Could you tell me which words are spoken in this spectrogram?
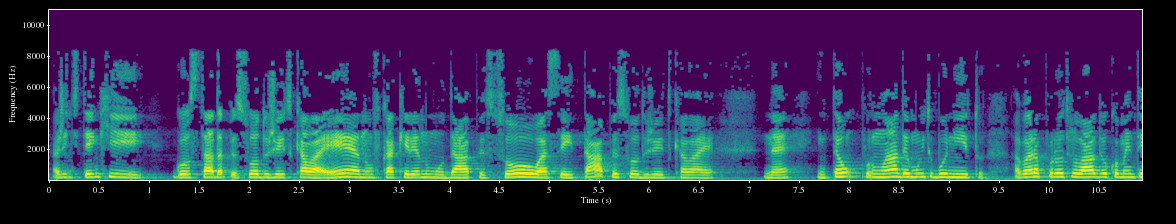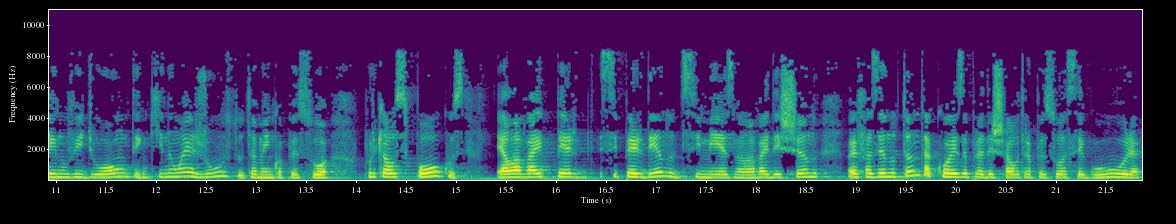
a gente tem que gostar da pessoa do jeito que ela é, não ficar querendo mudar a pessoa, aceitar a pessoa do jeito que ela é né? Então, por um lado é muito bonito. Agora, por outro lado, eu comentei no vídeo ontem que não é justo também com a pessoa, porque aos poucos ela vai per se perdendo de si mesma, ela vai deixando, vai fazendo tanta coisa para deixar outra pessoa segura,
